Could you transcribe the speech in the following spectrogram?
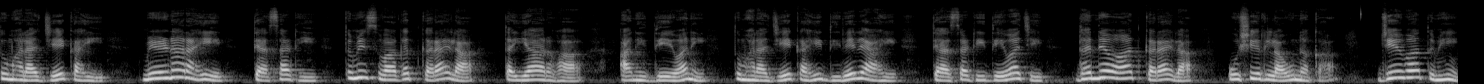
तुम्हाला जे काही मिळणार आहे त्यासाठी तुम्ही स्वागत करायला तयार व्हा. आणि देवाने तुम्हाला जे काही दिलेले आहे त्यासाठी देवाचे धन्यवाद करायला उशीर लावू नका. जेव्हा तुम्ही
